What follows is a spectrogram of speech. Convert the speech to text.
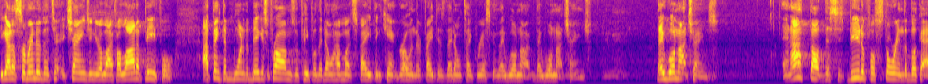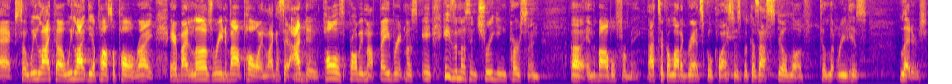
You got to surrender the t- change in your life. A lot of people, I think that one of the biggest problems with people that don't have much faith and can't grow in their faith is they don't take risks and they will not, they will not change. They will not change. And I thought this is beautiful story in the book of Acts. So we like uh, we like the Apostle Paul, right? Everybody loves reading about Paul, and like I said, I do. Paul's probably my favorite. Most he's the most intriguing person uh, in the Bible for me. I took a lot of grad school classes because I still love to read his letters.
